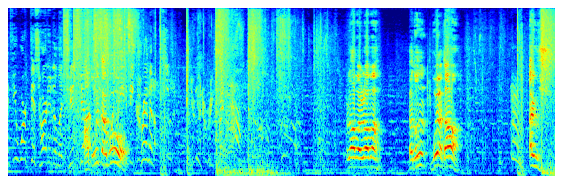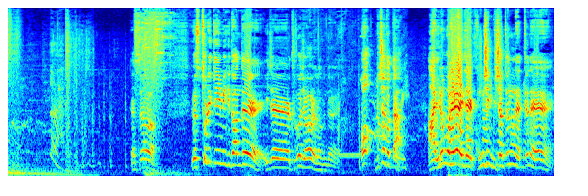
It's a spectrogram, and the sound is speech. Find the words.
if you work this hard at a legit 아, job, 또 있다고? you need to be criminal. You're gonna regret that. 일로 와봐 일로 와봐 야 너는 뭐야 나와 아이고 씨 됐어 이거 스토리 게임이기도 한데 이제 그거죠 여러분들 어 미션 떴다 아 이런 거 해야 이제 공식 미션 뜨네 뜨네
